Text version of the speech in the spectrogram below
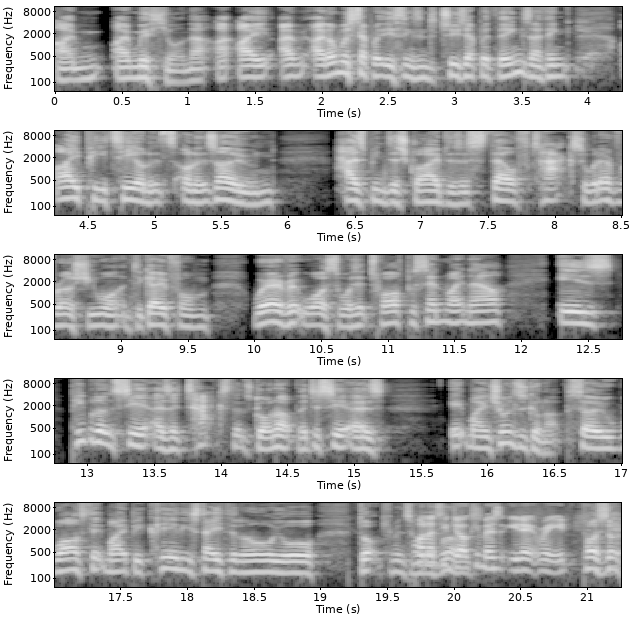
I'm I'm with you on that. I, I I'd almost separate these things into two separate things. I think IPT on its on its own has been described as a stealth tax or whatever else you want, and to go from wherever it was, was it twelve percent right now? Is people don't see it as a tax that's gone up; they just see it as it, my insurance has gone up. So whilst it might be clearly stated on all your documents, Policy whatever else- documents that you don't read. Policy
